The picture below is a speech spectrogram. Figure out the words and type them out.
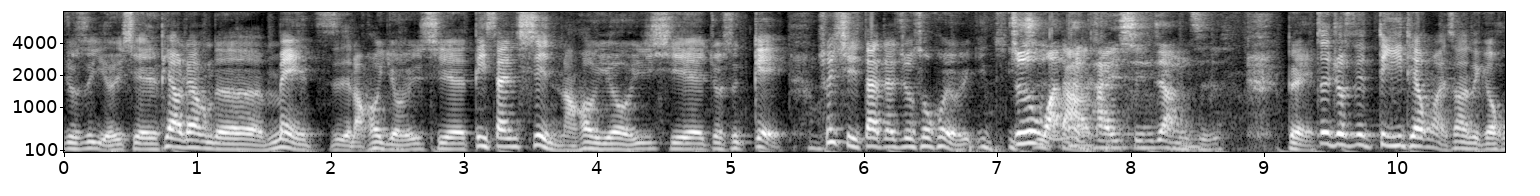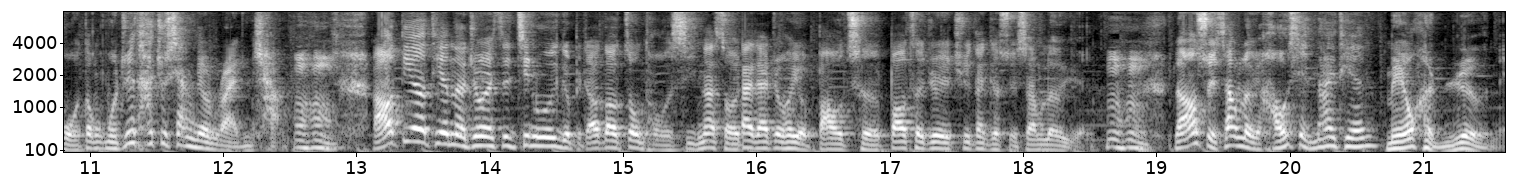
就是有一些漂亮的妹子，然后有一些第三性，然后也有一些就是 gay，所以其实大家就是会有一就是玩的很开心这样子。对，这就是第一天晚上的一个活动，我觉得它就像一个软场。嗯然后第二天呢，就会是进入一个比较到重头戏，那时候大家就会有包车，包车就会去那个水上乐园。嗯哼然后水上乐园好险那一天没有很热呢，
